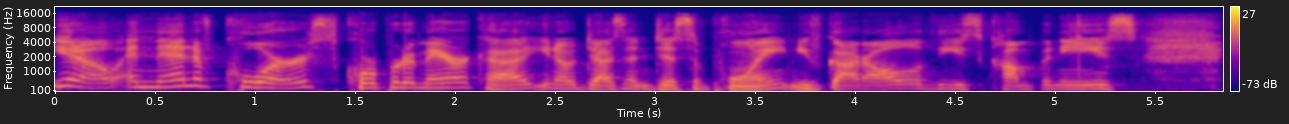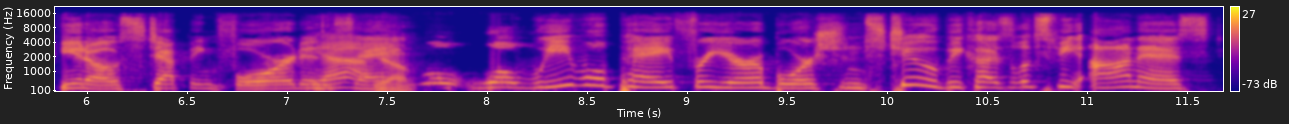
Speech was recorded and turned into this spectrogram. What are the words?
you know, and then of course, corporate America, you know, doesn't disappoint. You've got all of these companies, you know, stepping forward and Yeah. saying, Yep. well, well, we will pay for your abortions too, because let's be honest,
